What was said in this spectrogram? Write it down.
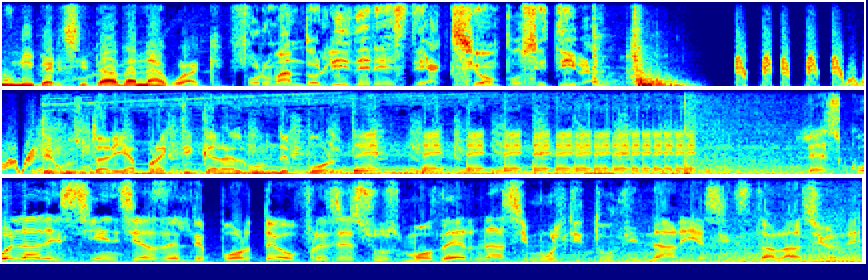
Universidad Anáhuac, formando líderes de acción positiva. ¿Te gustaría practicar algún deporte? La Escuela de Ciencias del Deporte ofrece sus modernas y multitudinarias instalaciones.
